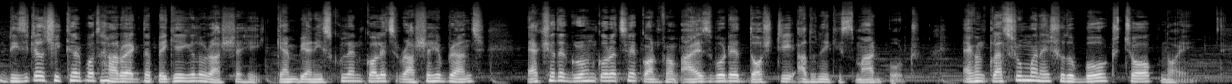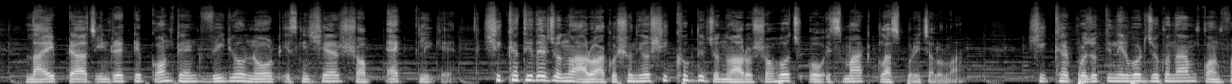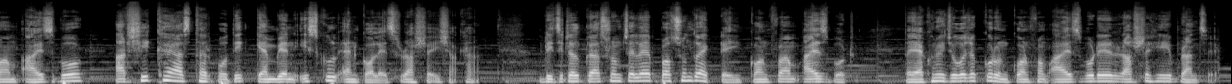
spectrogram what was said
Digital শিক্ষার পথে আরও এক ধাপ এগিয়ে গেল Rajshahi. Cambrian school and college Rajshahi branch একসাথে গ্রহণ করেছে কনফার্ম আইএস বোর্ডের দশটি আধুনিক স্মার্ট বোর্ড। এখন ক্লাসরুম মানে শুধু বোর্ড, চক নয়। Live touch interactive content, video, note, screen share, সব এক ক্লিকে। শিক্ষার্থীদের জন্য আরও আকর্ষণীয়, শিক্ষকদের জন্য আরও সহজ ও স্মার্ট ক্লাস পরিচালনা। শিক্ষার প্রযুক্তি নির্ভরযোগ্য নাম কনফার্ম আইস বোর্ড আর শিক্ষায় আস্থার প্রতীক Cambrian school and college, Rajshahi শাখা। ডিজিটাল ক্লাসরুম চাইলে পছন্দ একটাই, কনফার্ম আইস বোর্ড। তাই এখনই যোগাযোগ করুন কনফার্ম আইস বোর্ডের রাজশাহী ব্রাঞ্চে।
